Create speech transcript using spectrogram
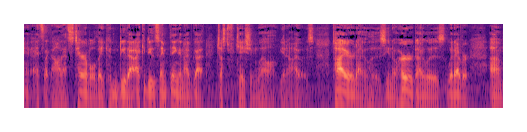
it's like, oh, that's terrible. They couldn't do that. I could do the same thing, and I've got justification. Well, you know, I was tired. I was, you know, hurt. I was whatever. Um,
